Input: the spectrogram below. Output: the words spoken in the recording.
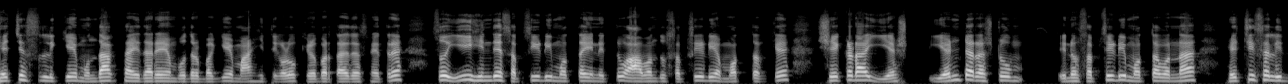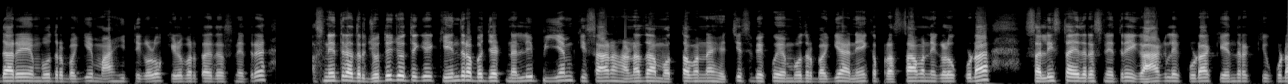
ಹೆಚ್ಚಿಸಲಿಕ್ಕೆ ಮುಂದಾಗ್ತಾ ಇದ್ದಾರೆ ಎಂಬುದರ ಬಗ್ಗೆ ಮಾಹಿತಿಗಳು ಕೇಳ್ಬರ್ತಾ ಇದೆ ಸ್ನೇಹಿತರೆ. ಸೊ ಈ ಹಿಂದೆ ಸಬ್ಸಿಡಿ ಮೊತ್ತ ಏನಿತ್ತು, ಆ ಒಂದು ಸಬ್ಸಿಡಿಯ ಮೊತ್ತಕ್ಕೆ ಶೇಕಡ ಎಷ್ಟ್, ಎಂಟರಷ್ಟು ಏನು ಸಬ್ಸಿಡಿ ಮೊತ್ತವನ್ನ ಹೆಚ್ಚಿಸಲಿದ್ದಾರೆ ಎಂಬುದರ ಬಗ್ಗೆ ಮಾಹಿತಿಗಳು ಕೇಳ್ಬರ್ತಾ ಇದೆ ಸ್ನೇಹಿತರೆ. ಸ್ನೇಹಿತರೆ, ಅದರ ಜೊತೆ ಜೊತೆಗೆ ಕೇಂದ್ರ ಬಜೆಟ್ನಲ್ಲಿ ಪಿಎಂ ಕಿಸಾನ್ ಹಣದ ಮೊತ್ತವನ್ನ ಹೆಚ್ಚಿಸಬೇಕು ಎಂಬುದರ ಬಗ್ಗೆ ಅನೇಕ ಪ್ರಸ್ತಾವನೆಗಳು ಕೂಡ ಸಲ್ಲಿಸ್ತಾ ಇದ್ದಾರೆ ಸ್ನೇಹಿತರೆ. ಈಗಾಗಲೇ ಕೂಡ ಕೇಂದ್ರಕ್ಕೆ ಕೂಡ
